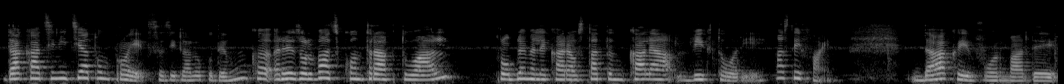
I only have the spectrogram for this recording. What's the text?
dacă ați inițiat un proiect, să zic, la locul de muncă, rezolvați contractual problemele care au stat în calea victoriei. Asta e fain. Dacă e vorba de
